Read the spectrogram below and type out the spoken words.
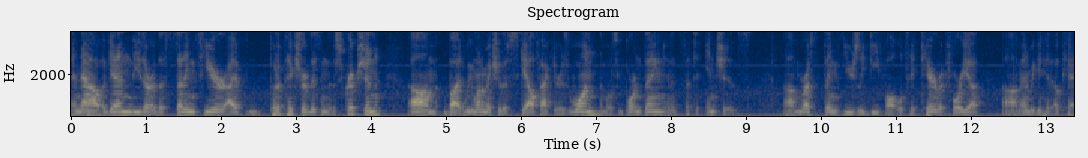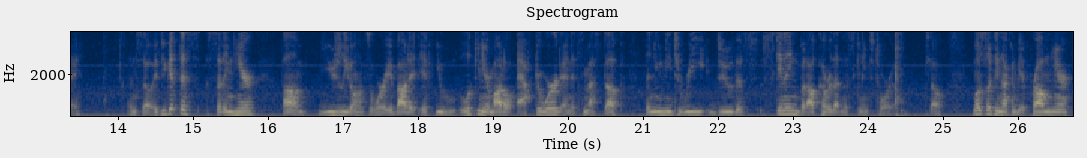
And now, again, these are the settings here. I've put a picture of this in the description, um, but we want to make sure the scale factor is 1, the most important thing, and it's set to inches. Um, rest of things usually default will take care of it for you, um, and we can hit OK. And so if you get this setting here, um, usually you don't have to worry about it. If you look in your model afterward and it's messed up, then you need to redo this skinning, but I'll cover that in the skinning tutorial. So most likely not going to be a problem here,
